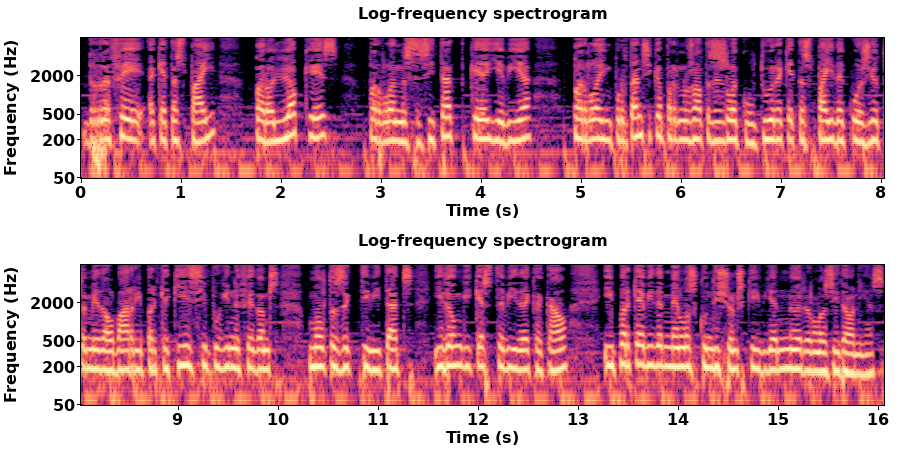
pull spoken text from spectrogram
refer aquest espai, però el lloc és per la necessitat que hi havia per la importància que per nosaltres és la cultura, aquest espai de cohesió també del barri, perquè aquí s'hi puguin fer doncs, moltes activitats i dongui aquesta vida que cal, i perquè evidentment les condicions que hi havia no eren les idònies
